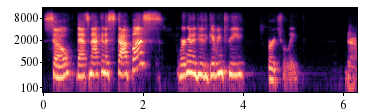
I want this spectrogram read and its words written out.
So that's not going to stop us. We're going to do the Giving Tree virtually. Yeah.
